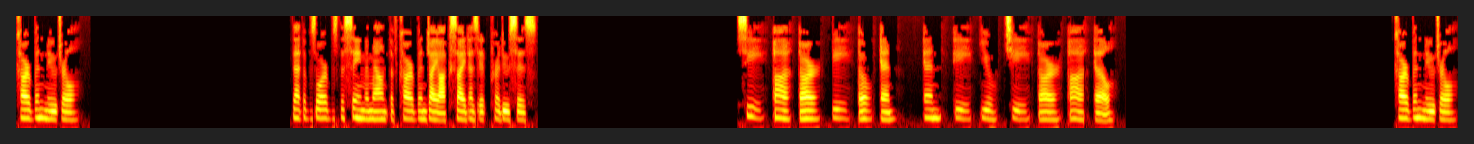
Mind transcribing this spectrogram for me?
Carbon neutral. That absorbs the same amount of carbon dioxide as it produces. C A R B O N N E U T R A L Carbon neutral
